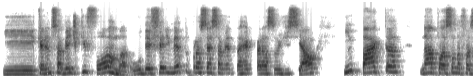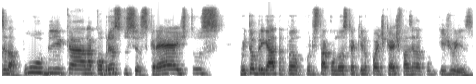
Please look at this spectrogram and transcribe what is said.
e querendo saber de que forma o deferimento do processamento da recuperação judicial impacta na atuação da Fazenda Pública, na cobrança dos seus créditos. Muito obrigado por, por estar conosco aqui no podcast Fazenda Pública e Juízo.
